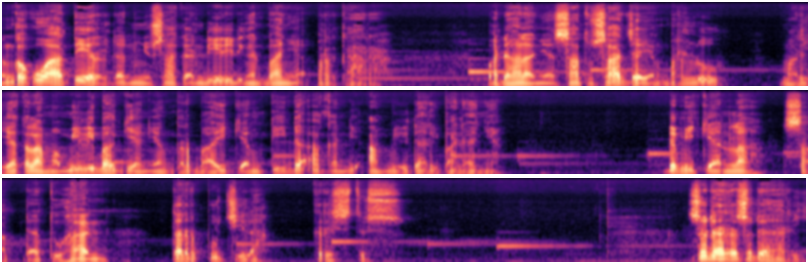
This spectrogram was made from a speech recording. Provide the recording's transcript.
engkau khawatir dan menyusahkan diri dengan banyak perkara. Padahal hanya satu saja yang perlu. Maria telah memilih bagian yang terbaik yang tidak akan diambil daripadanya. Demikianlah sabda Tuhan, terpujilah Kristus. Saudara-saudari,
